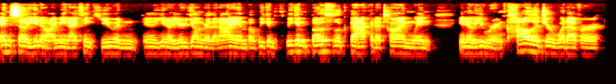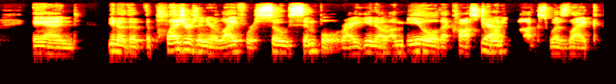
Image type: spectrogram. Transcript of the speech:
and so you know i mean i think you and you know you're younger than i am but we can we can both look back at a time when you know you were in college or whatever and you know the the pleasures in your life were so simple right you know a meal that cost 20 yeah. Bucks was like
